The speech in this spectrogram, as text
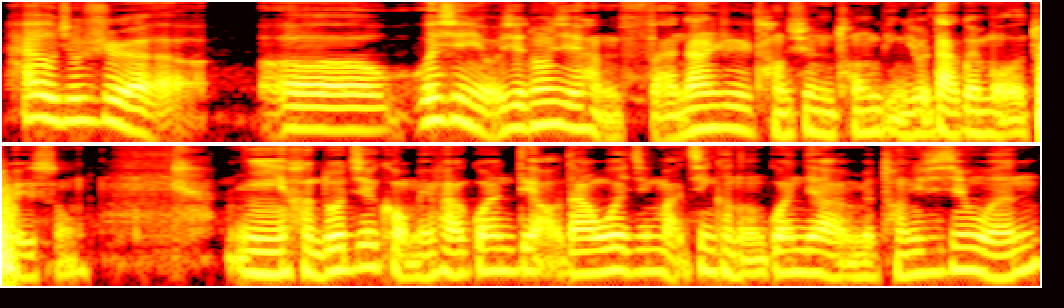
还有就是，呃，微信有一些东西很烦，但是这是腾讯的通病，就是大规模的推送，你很多接口没法关掉，但是我已经把尽可能关掉，什么腾讯新闻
